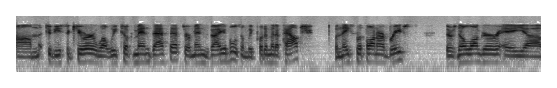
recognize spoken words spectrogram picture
um, to be secure. Well, we took men's assets or men's valuables and we put them in a pouch. When they slip on our briefs, there's no longer a. Uh,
